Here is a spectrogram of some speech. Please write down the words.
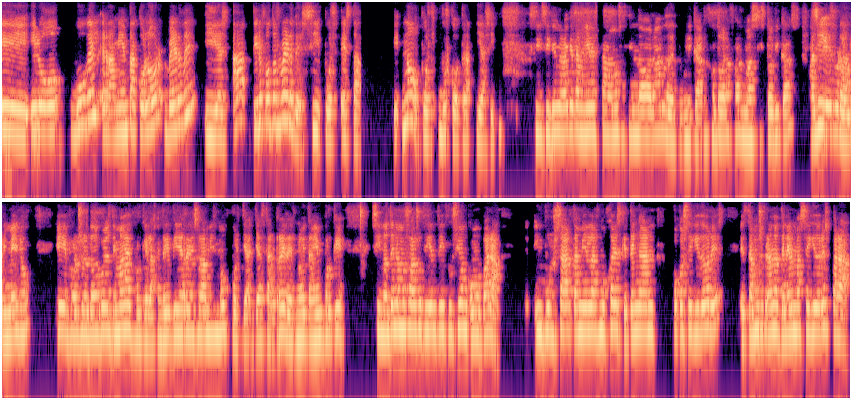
Y, luego Google, herramienta color verde, y es, ah, ¿tiene fotos verdes? Sí, pues esta. no, pues busco otra, y así. Sí, sí que es verdad que también estábamos haciendo ahora lo de publicar fotógrafas más históricas. Antes, sí, es verdad. Primero, eh, por sobre todo por el tema de porque la gente que tiene redes ahora mismo, pues ya, ya está en redes, ¿no? Y también porque si no tenemos la suficiente difusión como para impulsar también las mujeres que tengan pocos seguidores, estamos esperando a tener más seguidores para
